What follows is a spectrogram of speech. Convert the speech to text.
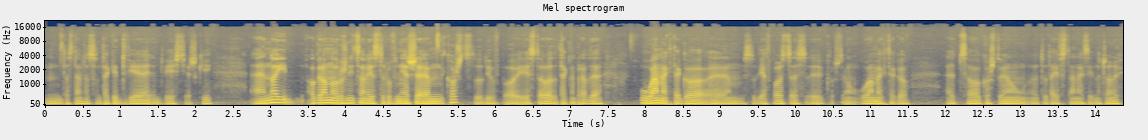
dostępne są takie dwie, dwie ścieżki. E, no i ogromną różnicą jest również koszt studiów, bo jest to tak naprawdę ułamek tego, studia w Polsce kosztują ułamek tego, co kosztują tutaj w Stanach Zjednoczonych.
